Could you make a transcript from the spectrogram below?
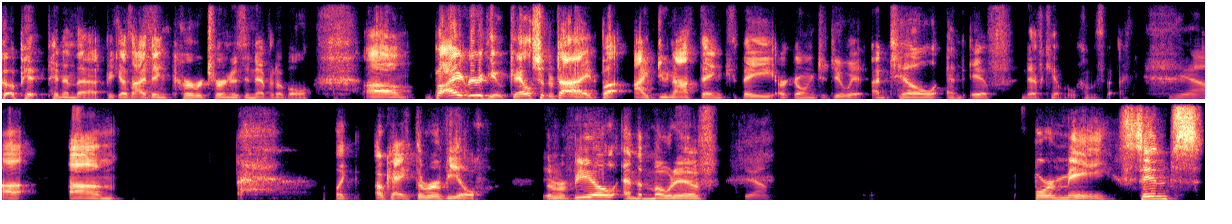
Mm. a pin, pin in that because I think her return is inevitable. Um, but I agree with you. Gail should have died, but I do not think they are going to do it until and if Nev Campbell comes back. Yeah. Uh, um, like okay, the reveal, the reveal, and the motive yeah. For me since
